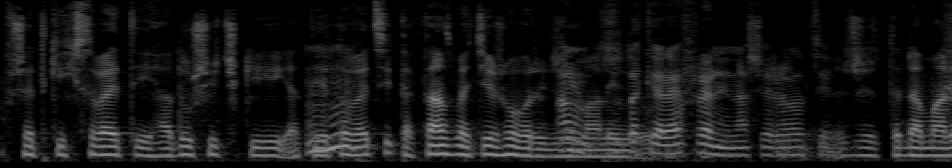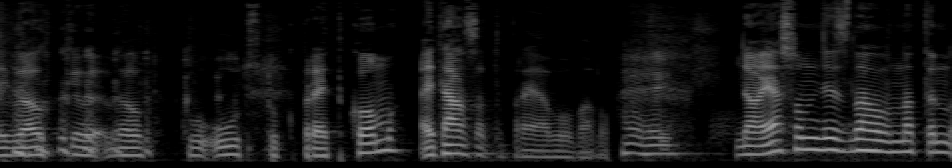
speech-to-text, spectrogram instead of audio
všetkých svetých a dušičky a tieto mm-hmm. veci, tak tam sme tiež hovorili, že Áno, mali, sú také refrény našej relácie. že teda mali veľké, veľkú úctu k predkom. Aj tam sa to prejavovalo. Hej, hej. No ja som dnes dal na ten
